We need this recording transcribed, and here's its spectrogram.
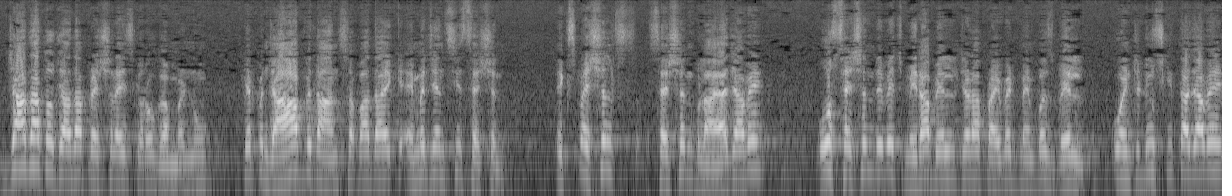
ਜ਼ਿਆਦਾ ਤੋਂ ਜ਼ਿਆਦਾ ਪ੍ਰੈਸ਼ਰਾਈਜ਼ ਕਰੋ ਗਵਰਨਮੈਂਟ ਨੂੰ। ਕਿ ਪੰਜਾਬ ਵਿਧਾਨ ਸਭਾ ਦਾ ਇੱਕ ਐਮਰਜੈਂਸੀ ਸੈਸ਼ਨ ਇੱਕ ਸਪੈਸ਼ਲ ਸੈਸ਼ਨ ਬੁਲਾਇਆ ਜਾਵੇ। ਉਸ ਸੈਸ਼ਨ ਦੇ ਵਿੱਚ ਮੇਰਾ ਬਿੱਲ, ਜਿਹੜਾ ਪ੍ਰਾਈਵੇਟ ਮੈਂਬਰਸ ਬਿੱਲ, ਉਹ ਇੰਟਰੋਡਿਊਸ ਕੀਤਾ ਜਾਵੇ।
